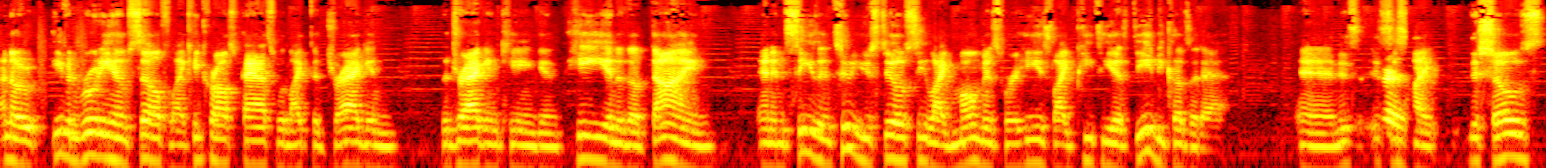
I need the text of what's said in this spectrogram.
I know even Rudy himself, like he crossed paths with like the dragon, the Dragon King, and he ended up dying. And in season two, you still see like moments where he's like PTSD because of that. And it's it's Sure. just like this shows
